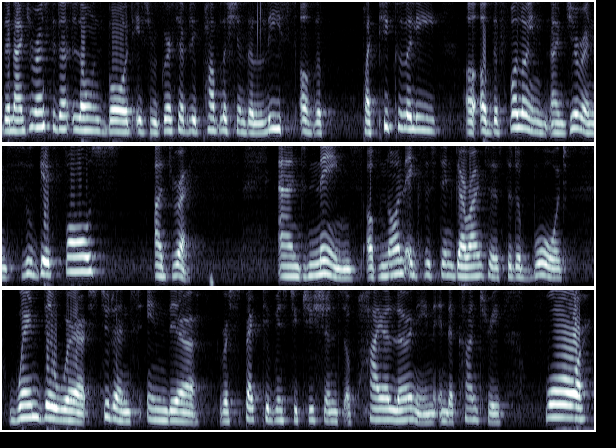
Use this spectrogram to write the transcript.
the Nigerian Student Loan Board is regrettably publishing the list of the particularly uh, of the following Nigerians who gave false address and names of non-existing guarantors to the board when they were students in their respective institutions of higher learning in the country for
